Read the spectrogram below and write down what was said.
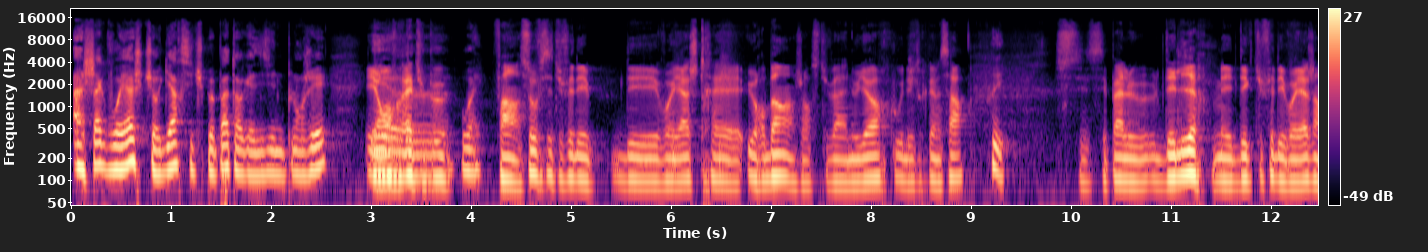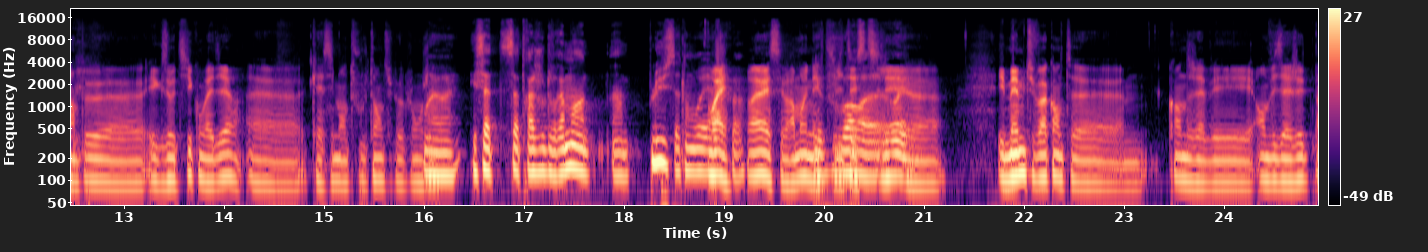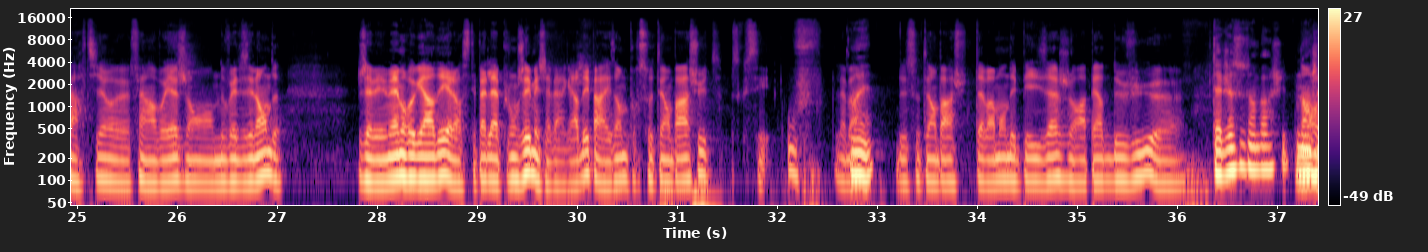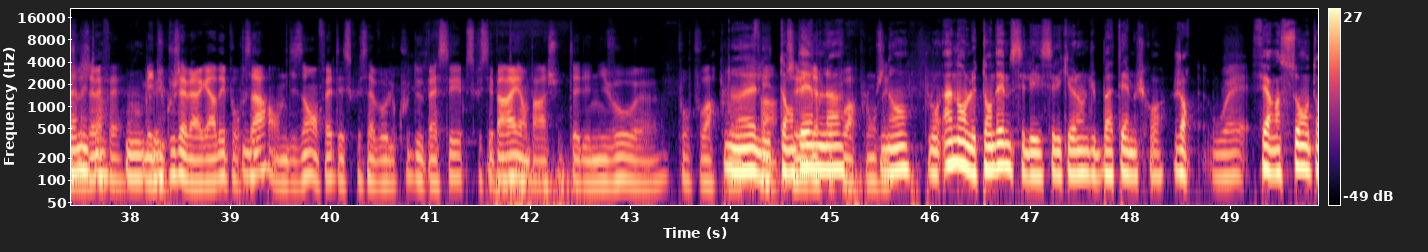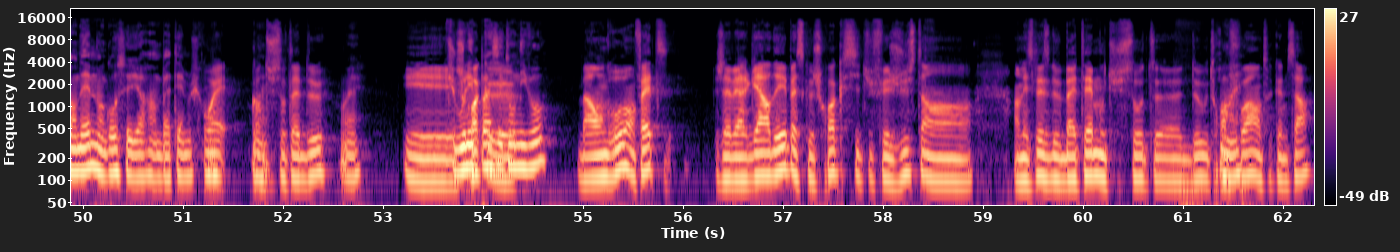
à chaque voyage, tu regardes si tu peux pas t'organiser une plongée. Et, en euh, vrai, tu peux. Ouais. Enfin, sauf si tu fais des, des voyages très urbains, genre si tu vas à New York ou des trucs comme ça. Oui. C'est pas le délire, mais dès que tu fais des voyages un peu euh, exotiques, on va dire, euh, quasiment tout le temps, tu peux plonger. Ouais, ouais. Et ça, ça te rajoute vraiment un, un plus à ton voyage. Ouais, quoi. ouais, c'est vraiment une De activité pouvoir, euh, stylée. ouais. et même, tu vois, quand, quand j'avais envisagé de partir faire un voyage en Nouvelle-Zélande, j'avais même regardé, alors c'était pas de la plongée, mais j'avais regardé par exemple pour sauter en parachute, parce que c'est ouf là-bas Ouais. de sauter en parachute. T'as vraiment des paysages genre à perte de vue. euh, T'as déjà sauté en parachute? Non, l'ai jamais, jamais fait. Non Mais du coup, j'avais regardé pour ça Mm. en me disant en fait, est-ce que ça vaut le coup de passer? Parce que c'est pareil en parachute, t'as des niveaux euh, pour pouvoir plonger. Ouais, Enfin, les tandems, pour là. pouvoir plonger. Non. Ah non, le tandem, c'est l'équivalent du baptême, je crois. Genre, Ouais, faire un saut en tandem, en gros, c'est dire un baptême, je crois. ouais. Quand Ouais. tu sautes à deux. Ouais. Et tu voulais passer que- ton niveau? Bah en gros, en fait, j'avais regardé parce que je crois que si tu fais juste un, un espèce de baptême où tu sautes euh, deux ou trois Ouais. fois, un truc comme ça,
